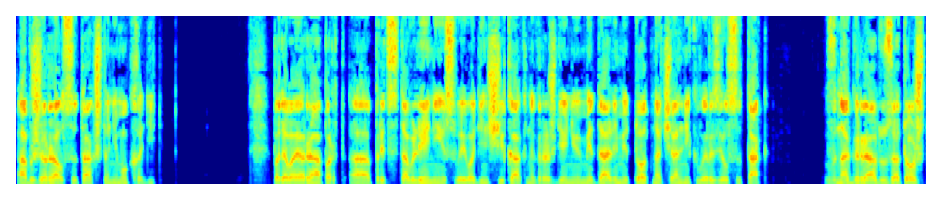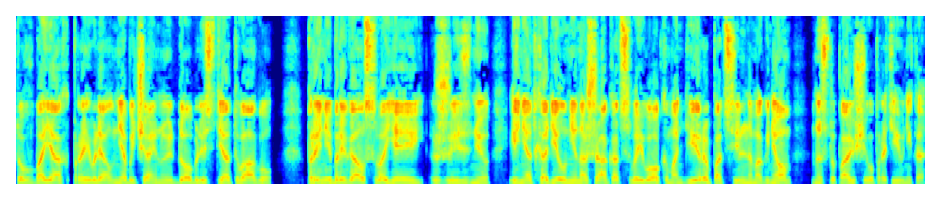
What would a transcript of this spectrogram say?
обжирался так, что не мог ходить. Подавая рапорт о представлении своего денщика к награждению медалями, тот начальник выразился так. В награду за то, что в боях проявлял необычайную доблесть и отвагу, пренебрегал своей жизнью и не отходил ни на шаг от своего командира под сильным огнем наступающего противника.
